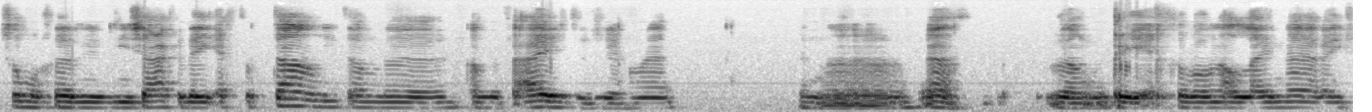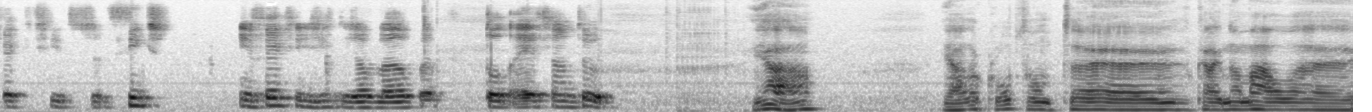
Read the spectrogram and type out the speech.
sommige die, die zaken deed echt totaal niet aan de, aan de vereisten, zeg maar. En uh, ja, dan kun je echt gewoon allerlei nare infectieziektes, infectieziektes oplopen tot aids aan toe. Ja, ja dat klopt, want uh, kijk, normaal uh,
